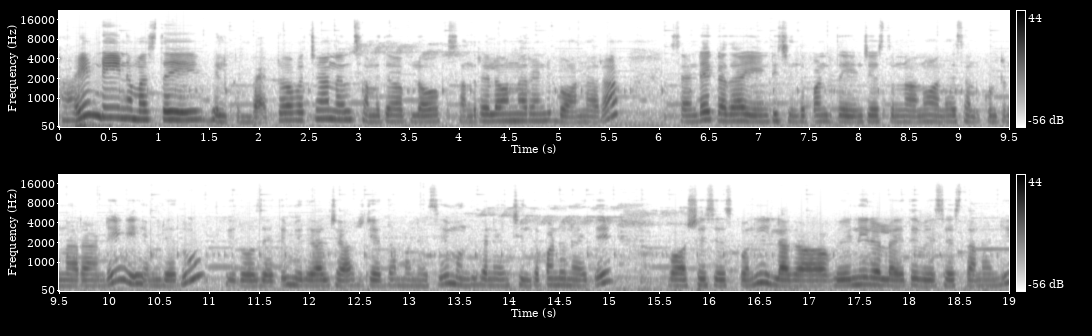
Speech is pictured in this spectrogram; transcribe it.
హాయ్ అండి నమస్తే. Welcome back to our channel. Samitha blogs. అందరు ఎలా ఉన్నారండి? బాగున్నారా? సండే కదా ఏంటి చింతపండుతో ఏం చేస్తున్నాను అనేసి అనుకుంటున్నారా అండి? ఏం లేదు. ఈరోజు అయితే మిరియాలు చారు చేద్దామనేసి ముందుగా నేను చింతపండును అయితే వాష్ చేసేసుకొని ఇలాగా వేడి నీళ్ళలో అయితే వేసేస్తానండి.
